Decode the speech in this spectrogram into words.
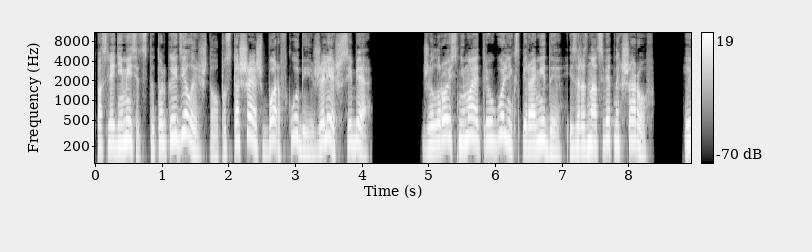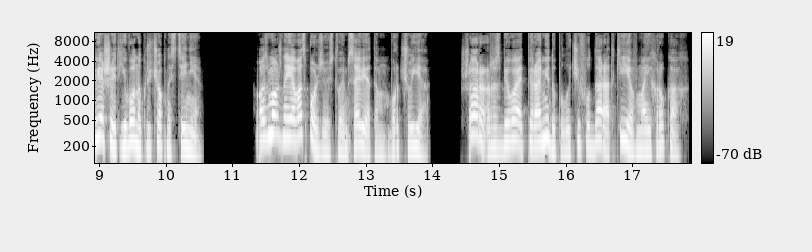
последний месяц ты только и делаешь, что опустошаешь бар в клубе и жалеешь себя. Джилл Рой снимает треугольник с пирамиды из разноцветных шаров и вешает его на крючок на стене. Возможно, я воспользуюсь твоим советом, бурчу я. Шар разбивает пирамиду, получив удар от кия в моих руках.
